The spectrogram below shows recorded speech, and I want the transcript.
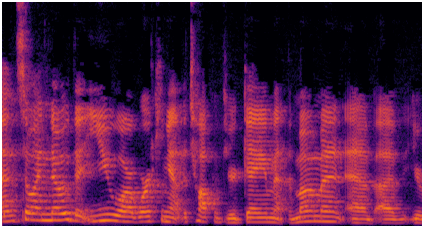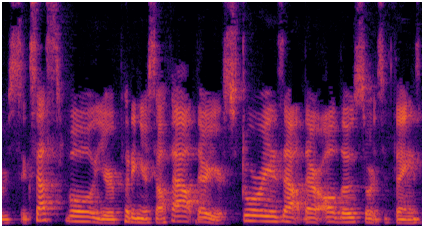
And so I know that you are working at the top of your game at the moment. Uh, uh, you're successful. You're putting yourself out there. Your story is out there. All those sorts of things.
